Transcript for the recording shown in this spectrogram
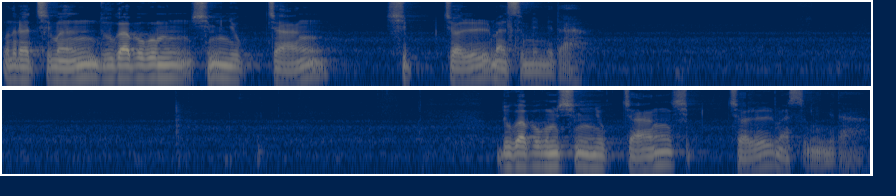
오늘 아침은 누가복음 16장 10절 말씀입니다. 누가복음 16장 10절 말씀입니다.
